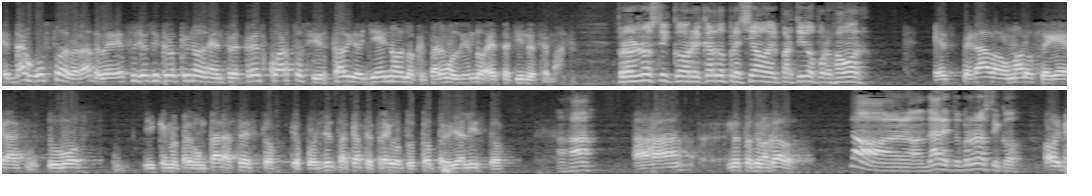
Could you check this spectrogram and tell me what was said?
Eh, da gusto de verdad de ver eso. Yo sí creo que uno entre tres cuartos y estadio lleno es lo que estaremos viendo este fin de semana. Pronóstico, Ricardo Preciado, del partido, por favor. Esperaba Omar Ceguera tu voz y que me preguntaras esto, que por cierto acá te traigo tu topper ya listo. Ajá. Ajá. ¿No estás enojado? No, no, no, dale tu pronóstico. Ok,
